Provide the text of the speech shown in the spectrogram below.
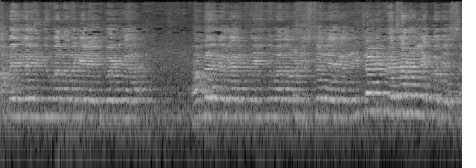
అంబేద్కర్ హిందూ మతంలోకి వెళ్ళిపోయింది కదా. అంబేద్కర్ గారి హిందూ మతం అంటే ఇష్టం లేదు కదా. ఇట్లాంటి ప్రచారాలు ఎక్కువ చేస్తా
